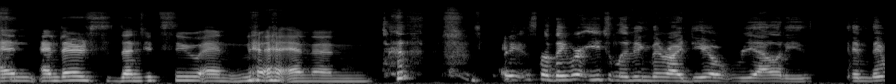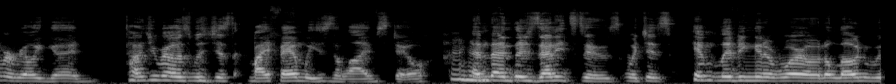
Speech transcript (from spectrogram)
And and there's Zenitsu and and then so they were each living their ideal realities, and they were really good. Tanjiro's was just my family's alive still, Mhm. and then there's Zenitsu's, which is him living in a world alone with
